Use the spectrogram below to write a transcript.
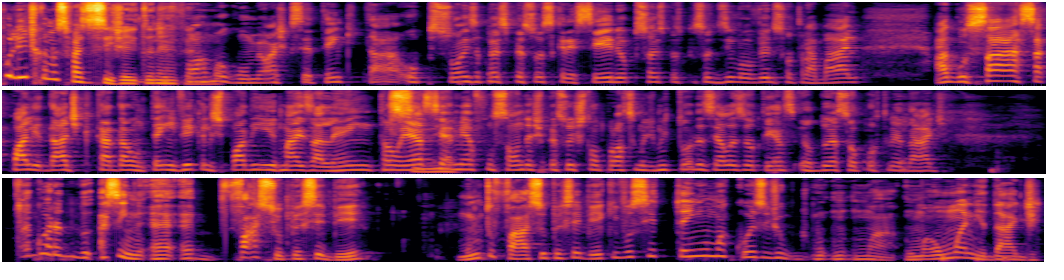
Política não se faz desse jeito, né, De cara? forma alguma. Eu acho que você tem que dar opções para as pessoas crescerem, opções para as pessoas desenvolverem o seu trabalho, aguçar essa qualidade que cada um tem, ver que eles podem ir mais além. Então, Sim. essa é a minha função das pessoas que estão próximas de mim, todas elas eu tenho, eu dou essa oportunidade. Agora, assim, é, é fácil perceber, muito fácil perceber que você tem uma coisa de um- uma, uma humanidade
